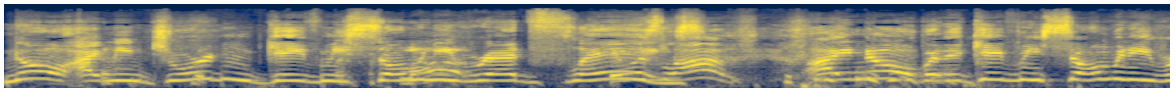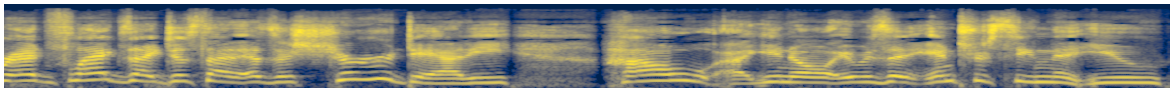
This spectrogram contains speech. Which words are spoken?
No, I mean Jordan gave me so many red flags. It was love. I know, but it gave me so many red flags. I just thought, as a sugar daddy, how uh, you know it was uh, interesting that you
